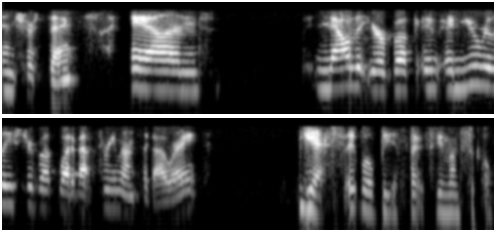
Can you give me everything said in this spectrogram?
Interesting. And now that your book and, and you released your book what about three months ago, right? Yes, it will be about three months ago.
